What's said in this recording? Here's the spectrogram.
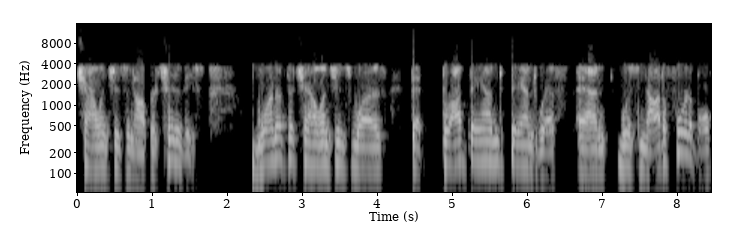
challenges and opportunities. One of the challenges was that broadband bandwidth and was not affordable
